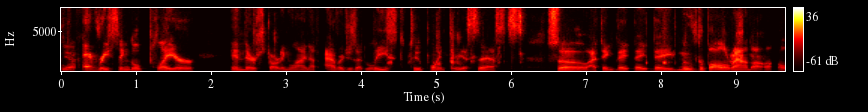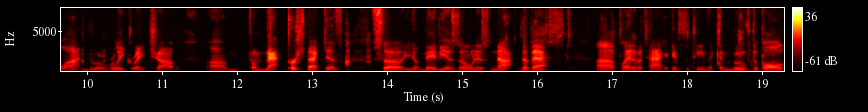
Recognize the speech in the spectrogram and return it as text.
yeah, every single player in their starting lineup averages at least 2.3 assists. So I think they they they move the ball around a, a lot and do a really great job um, from that perspective. So you know maybe a zone is not the best uh, plan of attack against a team that can move the ball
